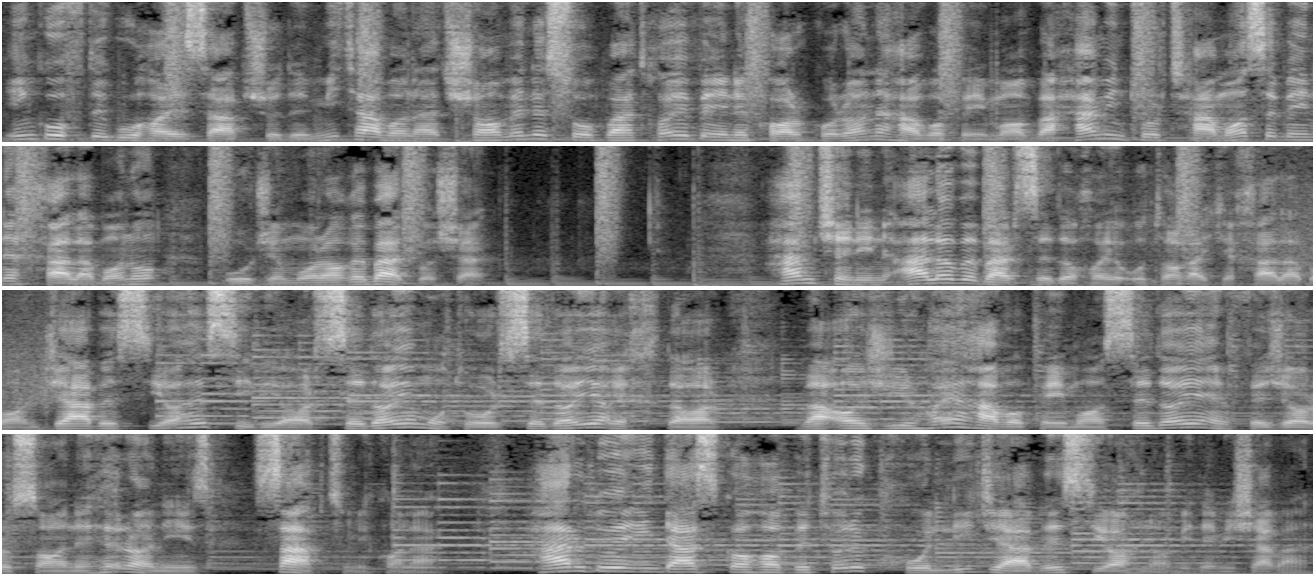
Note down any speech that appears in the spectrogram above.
این گفتگوهای ثبت شده می تواند شامل صحبتهای بین کارکنان هواپیما و همینطور تماس بین خلبان و برج مراقبت باشد همچنین علاوه بر صداهای اتاقک خلبان جعب سیاه سیریار صدای موتور صدای اخدار و آژیرهای هواپیما صدای انفجار و سانحه را نیز ثبت می هر دو این دستگاه ها به طور کلی جعبه سیاه نامیده می شوند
